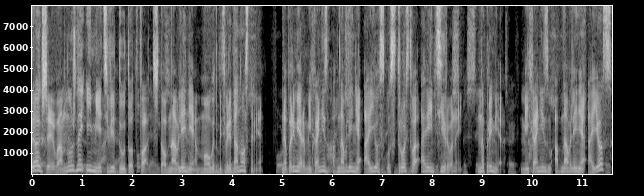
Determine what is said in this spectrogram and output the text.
Также вам нужно иметь в виду тот факт, что обновления могут быть вредоносными. Например, механизм обновления iOS устройства ориентированный. Например, механизм обновления iOS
